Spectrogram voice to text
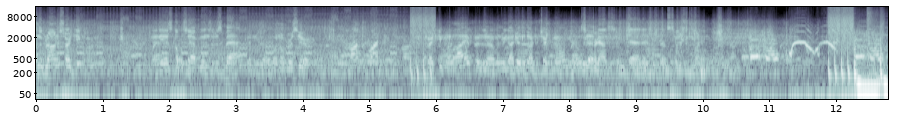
On the ground and start kicking him. And he has a couple stab wounds in his back and uh, one over his ear. Tried to keep him alive, and uh, when we got here, the doctor checked him out, and that was We it. pronounced him dead at uh, 620.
